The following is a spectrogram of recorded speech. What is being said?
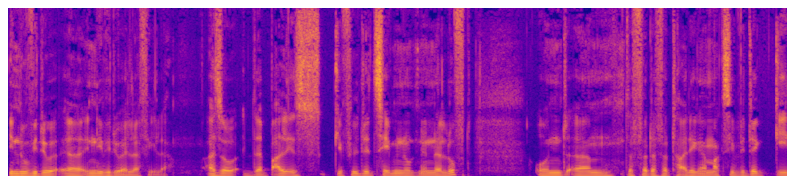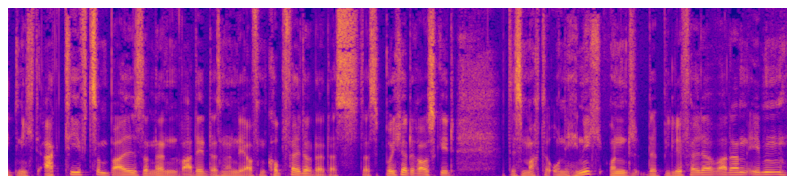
Individu äh, individueller Fehler. Also der Ball ist gefühlte 10 Minuten in der Luft und ähm, der vierte Verteidiger Maxi Witte geht nicht aktiv zum Ball, sondern wartet, dass man der auf den Kopf fällt oder dass das Burchard rausgeht. Das macht er ohnehin nicht. Und der Bielefelder war dann eben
